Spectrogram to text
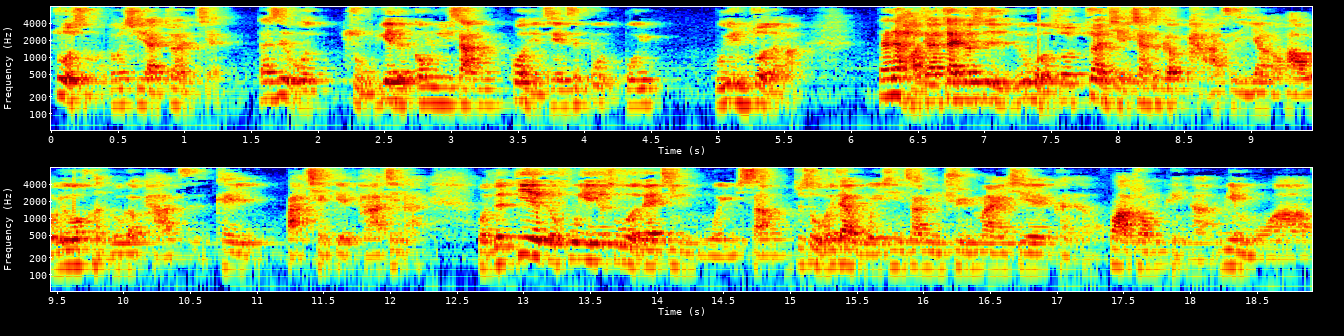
做什么东西来赚钱？但是我主业的供应商过年时间是不不不运作的嘛。但是好像在就是，如果说赚钱像是个耙子一样的话，我有很多个耙子可以把钱给耙进来。我的第二个副业就是我有在经营微商，就是我会在微信上面去卖一些可能化妆品啊、面膜啊、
